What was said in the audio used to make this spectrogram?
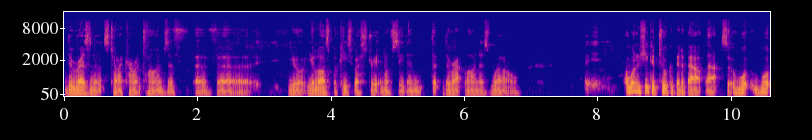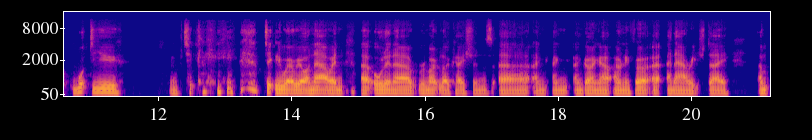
the resonance to our current times of of uh, your your last book, East West Street, and obviously then the, the Ratline as well. I wonder if you could talk a bit about that. So, what what what do you particularly particularly where we are now in uh, all in our remote locations uh, and, and, and going out only for a, an hour each day. Um,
